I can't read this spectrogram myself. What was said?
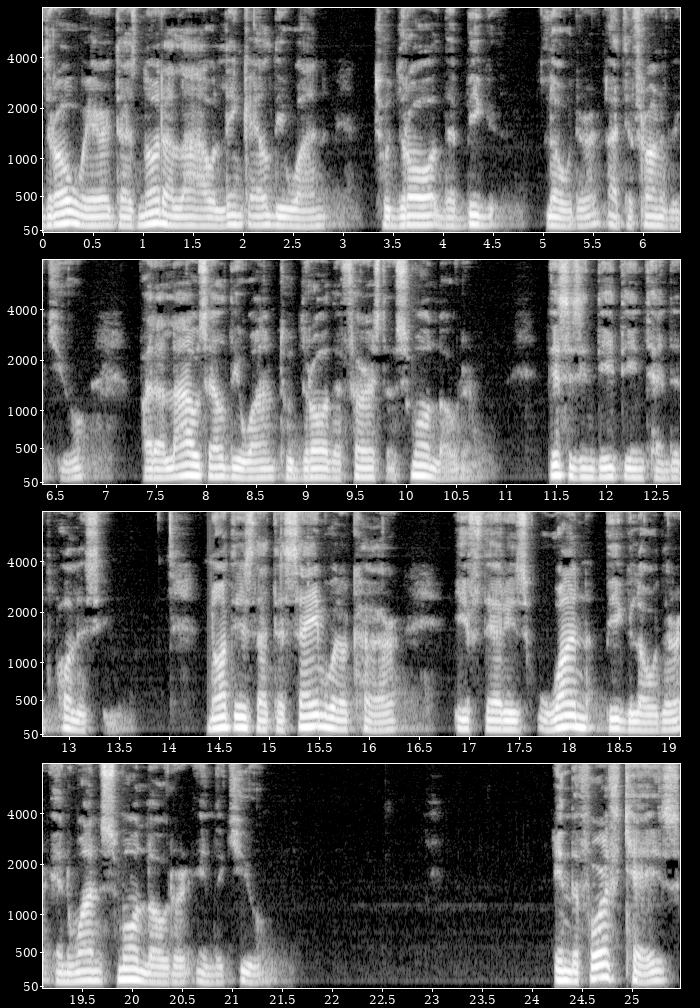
draw where does not allow link LD1 to draw the big loader at the front of the queue, but allows LD1 to draw the first small loader. This is indeed the intended policy. Notice that the same will occur if there is one big loader and one small loader in the queue. In the fourth case,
